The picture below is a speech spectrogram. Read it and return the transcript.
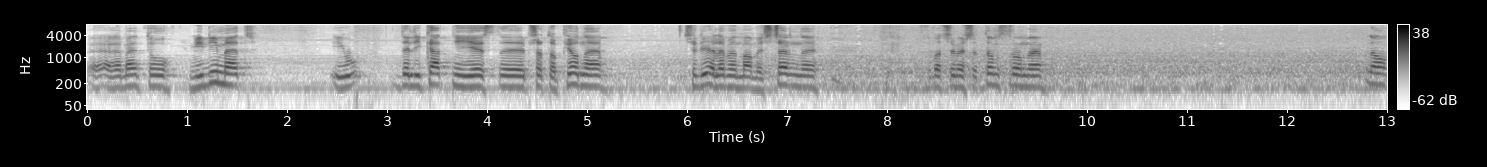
e, elementu milimetr i delikatnie jest e, przetopione, czyli element mamy szczelny. Zobaczymy jeszcze tą stronę. No,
